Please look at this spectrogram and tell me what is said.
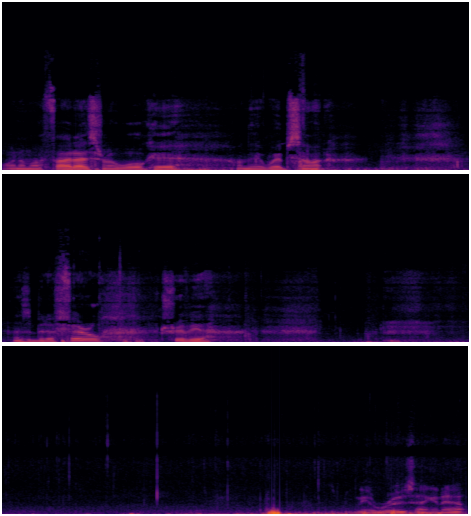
one of my photos from a walk here on their website. There's a bit of feral trivia. Of roos hanging out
